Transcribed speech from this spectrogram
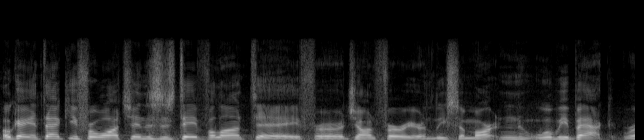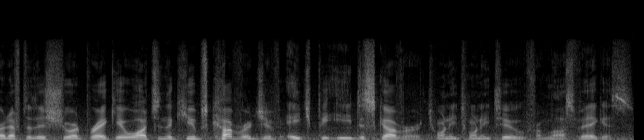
Okay, and thank you for watching. This is Dave Vellante for John Furrier and Lisa Martin. We'll be back right after this short break. You're watching theCUBE's coverage of HPE Discover 2022 from Las Vegas.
